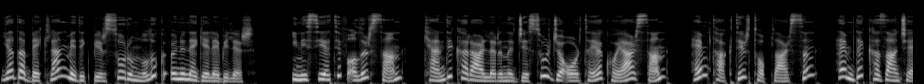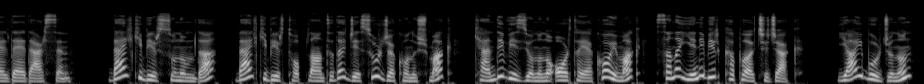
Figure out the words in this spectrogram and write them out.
ya da beklenmedik bir sorumluluk önüne gelebilir. İnisiyatif alırsan, kendi kararlarını cesurca ortaya koyarsan, hem takdir toplarsın hem de kazanç elde edersin. Belki bir sunumda, belki bir toplantıda cesurca konuşmak, kendi vizyonunu ortaya koymak sana yeni bir kapı açacak. Yay burcunun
